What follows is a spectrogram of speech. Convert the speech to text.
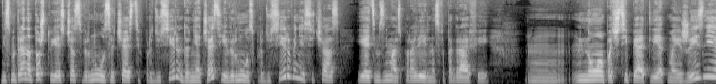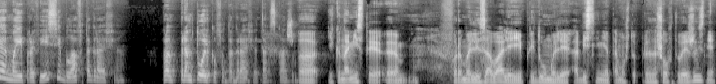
Несмотря на то, что я сейчас вернулась отчасти в продюсирование, да не отчасти, я вернулась в продюсирование сейчас, я этим занимаюсь параллельно с фотографией, но почти пять лет моей жизни, моей профессии была фотография. Прям, прям только фотография, так скажем. А, экономисты эм, формализовали и придумали объяснение тому, что произошло в твоей жизни.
